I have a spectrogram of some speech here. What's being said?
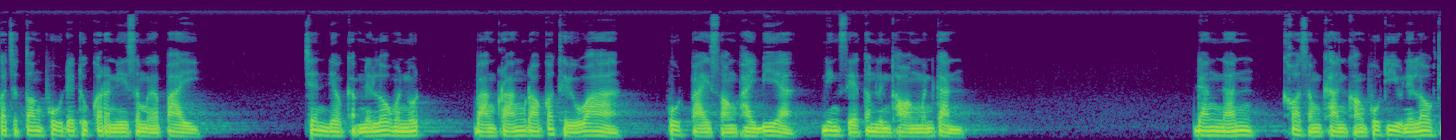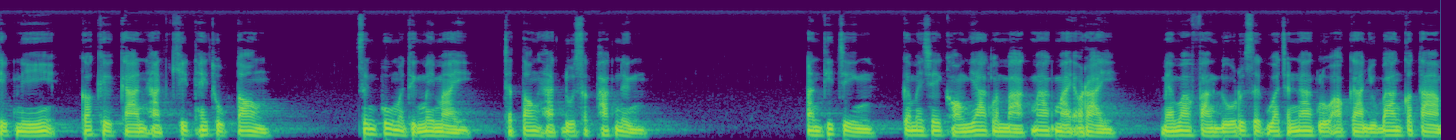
ก็จะต้องพูดได้ทุกกรณีเสมอไป เช่นเดียวกับในโลกมนุษย์ บางครั้งเราก็ถือว่า พูดไปสองภัยเบี้ย นิ่งเสียตำลึงทองเหมือนกัน ดังนั้นข้อสำคัญของผู้ที่อยู่ในโลกทิพนี้ก็คือการหัดคิดให้ถูกต้อง ซึ่งผู้มาถึงใหม่ ๆ จะต้องหัดดูสักพักหนึ่ง อันที่จริงก็ไม่ใช่ของยากลำบากมากมายอะไร แม้ว่าฟังดูรู้สึกว่าจะน่ากลัวเอาการอยู่บ้างก็ตาม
